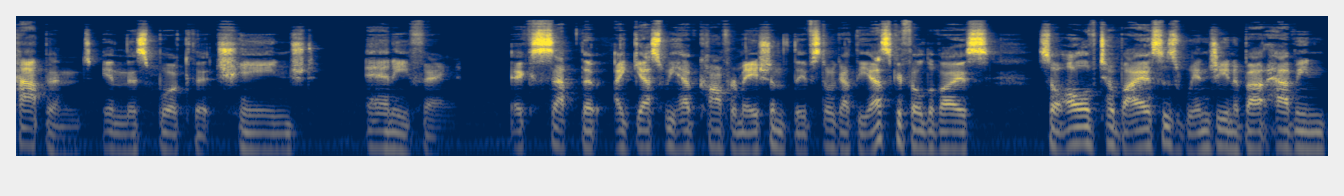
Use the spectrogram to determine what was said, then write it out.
happened in this book that changed anything except that I guess we have confirmation that they've still got the Escafil device. So all of Tobias's whinging about having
